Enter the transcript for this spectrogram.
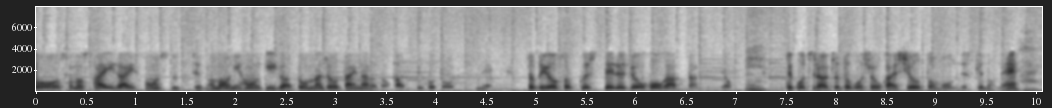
とその災害損失っていうのの日本企業はどんな状態になるのかっていうことをですねちょっと予測している情報があったんですよ。でこちらをちょっとご紹介しようと思うんですけどね。はい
